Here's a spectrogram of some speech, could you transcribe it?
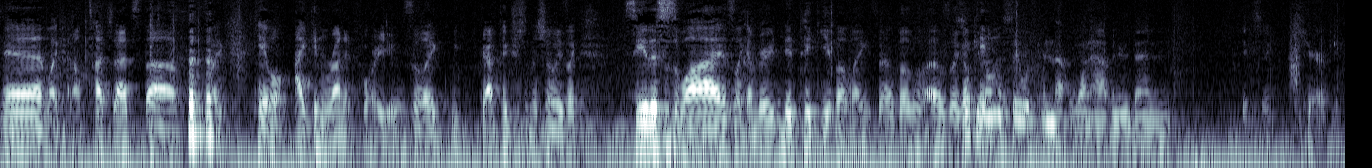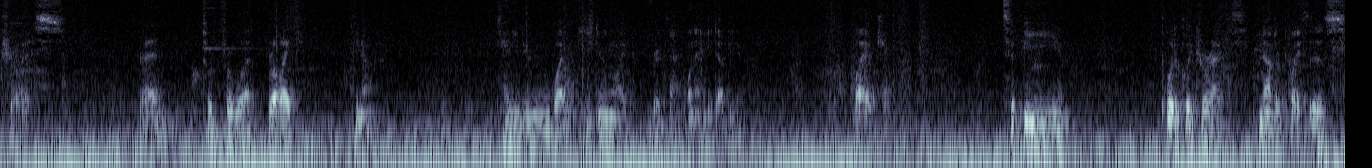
man, like I don't touch that stuff. It's like, okay, well, I can run it for you. So like, we grab pictures from the show. He's like, see, this is why. It's like I'm very nitpicky about like stuff. Blah, blah, blah. I was like, So you okay, can almost say within that one avenue, then it's a character choice, right? For- For what? For like, you know, can you do what he's doing, like for example in AEW, like to be politically correct in other places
